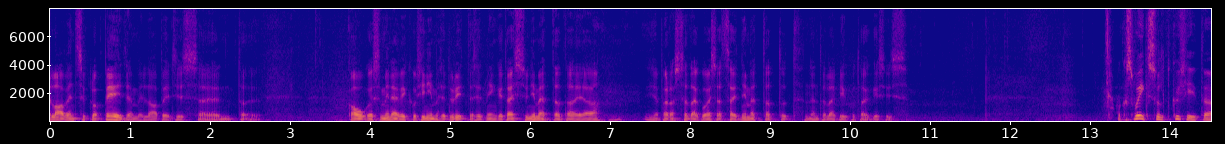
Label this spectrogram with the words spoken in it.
elav entsüklopeedia, mille abil siis kauges minevikus inimesed üritasid mingeid asju nimetada ja, ja pärast seda, kui asjad said nimetatud nende läbi kuidagi, siis aga kas võiks sult küsida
